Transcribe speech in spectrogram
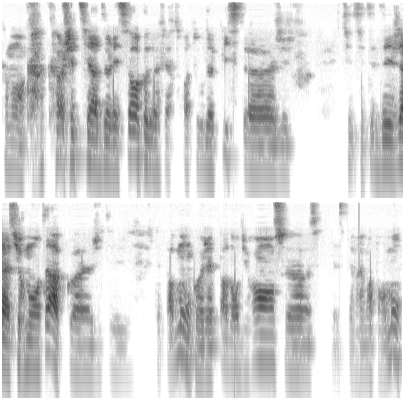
comment quand, j'étais adolescent, quand on devait faire trois tours de piste, c'était déjà surmontable, quoi. J'étais pas bon, quoi. J'avais pas d'endurance, c'était vraiment pas bon.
